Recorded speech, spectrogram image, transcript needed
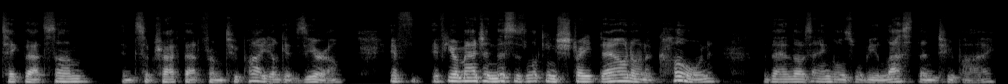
take that sum and subtract that from 2 pi, you'll get 0. If, if you imagine this is looking straight down on a cone, then those angles will be less than 2 pi.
